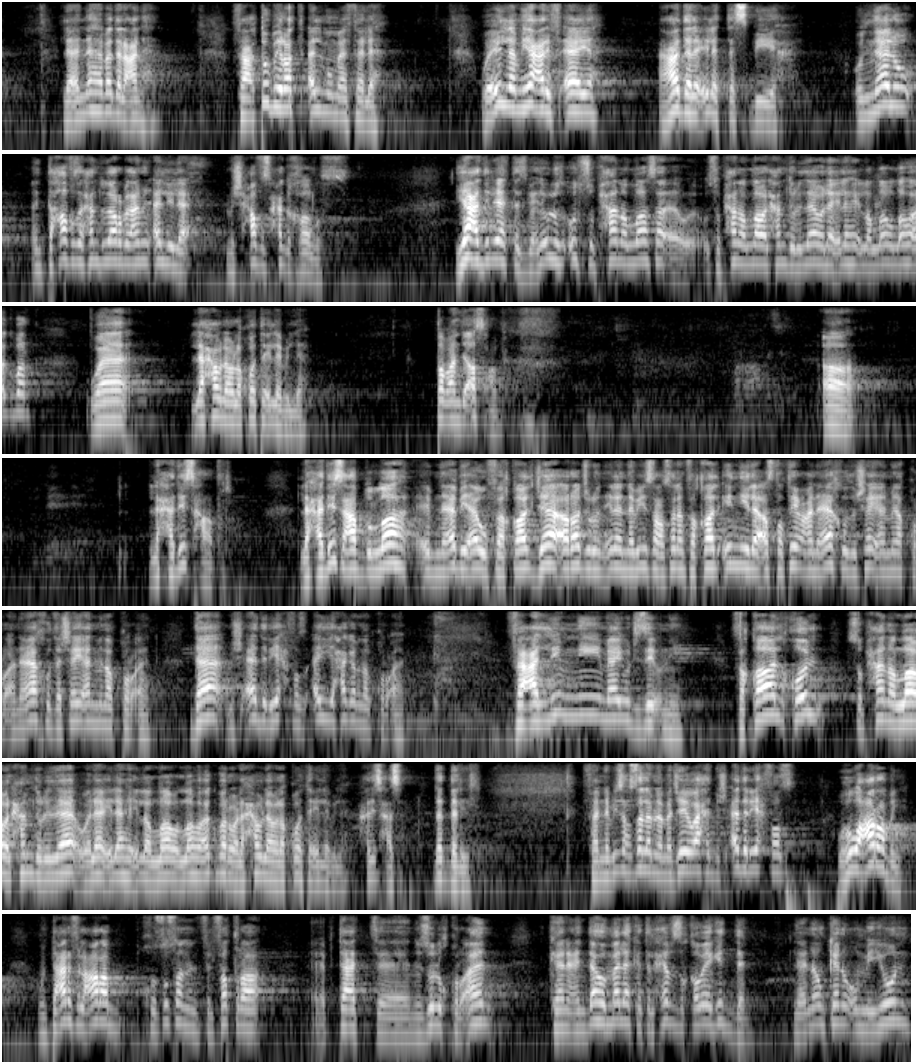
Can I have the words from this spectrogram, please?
لأنها بدل عنها. فاعتبرت المماثلة. وإن لم يعرف آية عدل إلى التسبيح. قلنا له أنت حافظ الحمد لله رب العالمين؟ قال لي لا مش حافظ حاجة خالص. يعدل إلى التسبيح. يقول له قل سبحان الله سبحان الله والحمد لله ولا إله إلا الله والله أكبر ولا حول ولا قوة إلا بالله. طبعا دي أصعب. آه. لحديث حاضر. لحديث عبد الله ابن أبي أوفى قال جاء رجل إلى النبي صلى الله عليه وسلم فقال إني لا أستطيع أن أخذ شيئا من القرآن أخذ شيئا من القرآن. ده مش قادر يحفظ أي حاجة من القرآن. فعلمني ما يجزئني. فقال قل سبحان الله والحمد لله ولا إله إلا الله والله أكبر ولا حول ولا قوة إلا بالله. حديث حسن. ده الدليل. فالنبي صلى الله عليه وسلم لما جاي واحد مش قادر يحفظ وهو عربي وأنت عارف العرب خصوصا في الفترة بتاعت نزول القرآن كان عندهم ملكة الحفظ قوية جدا لأنهم كانوا أميون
